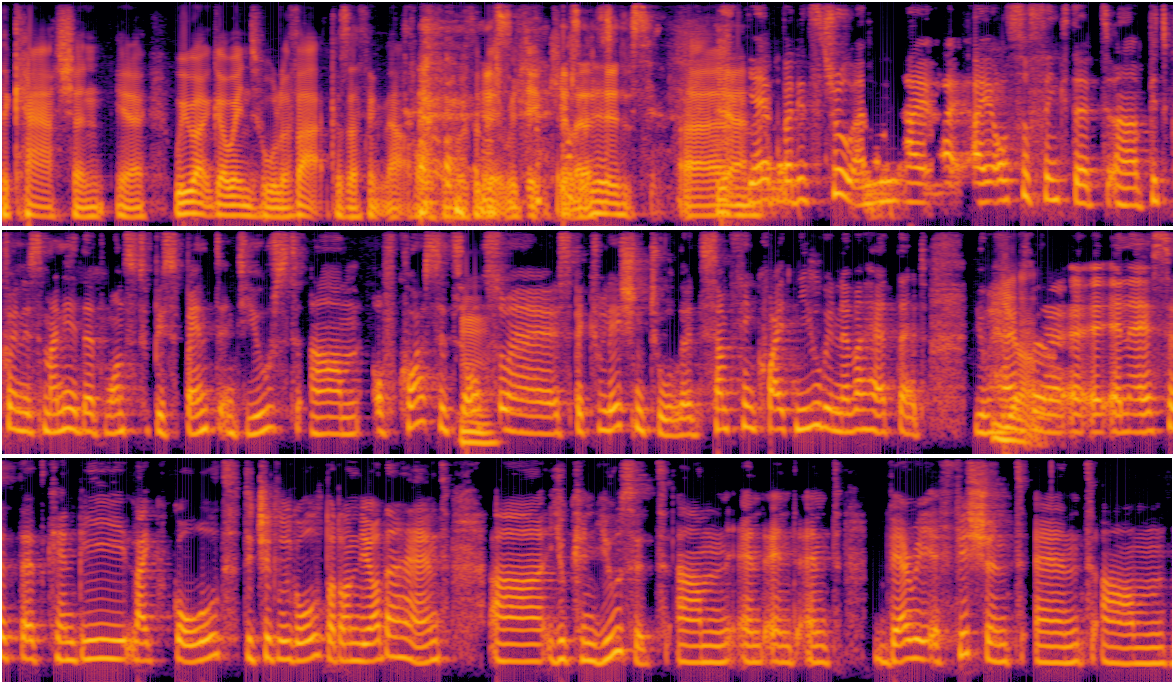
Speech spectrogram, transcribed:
the cash, and you know we won't go into all of that because I think that whole thing was a bit ridiculous. it is. Um, yeah. yeah, but it's true. I mean, I, I, also think that uh, Bitcoin is money that wants to be spent and used. Um, of course, it's mm. also a speculation tool. It's something quite new. We never had that. You have yeah. a, a, an asset that can be like gold, digital gold, but on the other hand, uh, you can use it um, and and and very efficient and um,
